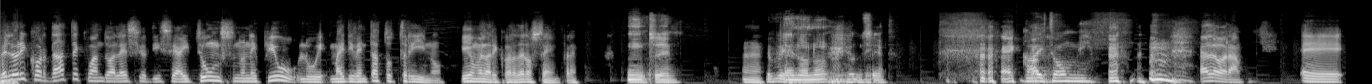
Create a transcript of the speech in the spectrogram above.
Ve lo ricordate quando Alessio disse iTunes non è più lui, ma è diventato Trino? Io me la ricorderò sempre. Mm, sì. Eh. Eh, no, no, sì. ecco. Vai Tommy. allora, eh,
